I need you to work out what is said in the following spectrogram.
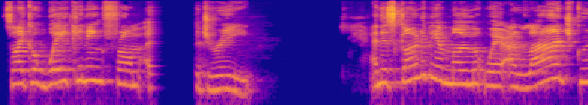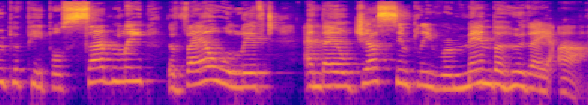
It's like awakening from a, a dream. And there's going to be a moment where a large group of people suddenly the veil will lift and they'll just simply remember who they are.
